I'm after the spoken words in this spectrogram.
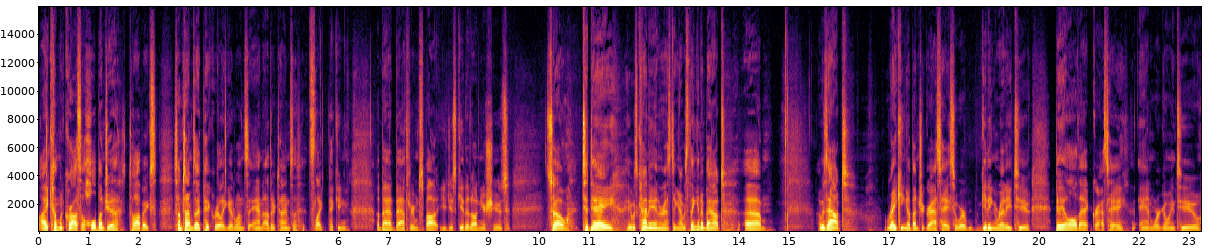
I come across a whole bunch of topics. Sometimes I pick really good ones, and other times it's like picking a bad bathroom spot. You just get it on your shoes. So today it was kind of interesting. I was thinking about, um, I was out raking a bunch of grass hay. So we're getting ready to bale all that grass hay and we're going to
